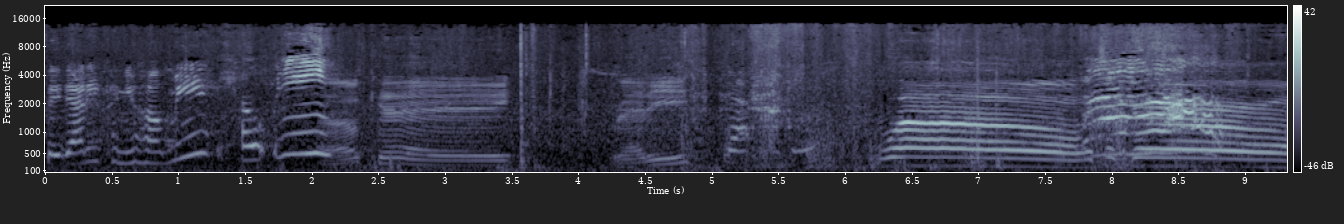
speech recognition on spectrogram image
Say, Daddy, can you help me? Help me. Okay, ready? Wow, it's a girl.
